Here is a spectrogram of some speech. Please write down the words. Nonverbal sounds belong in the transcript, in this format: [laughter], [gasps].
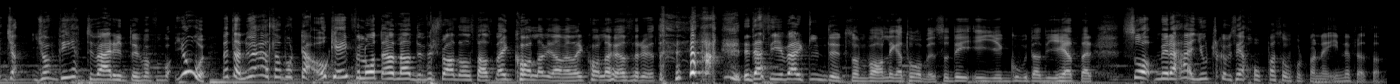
jag, jag vet tyvärr inte hur man får bort... Jo! Vänta, nu är ödlan borta! Okej, förlåt ödlan, du försvann någonstans, men kolla mina vänner, kolla hur jag ser ut. [laughs] [laughs] det där ser ju verkligen inte ut som vanliga Tobbe, så det är ju goda nyheter. Så med det här gjort ska vi se, jag hoppas hon fortfarande är inne förresten.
